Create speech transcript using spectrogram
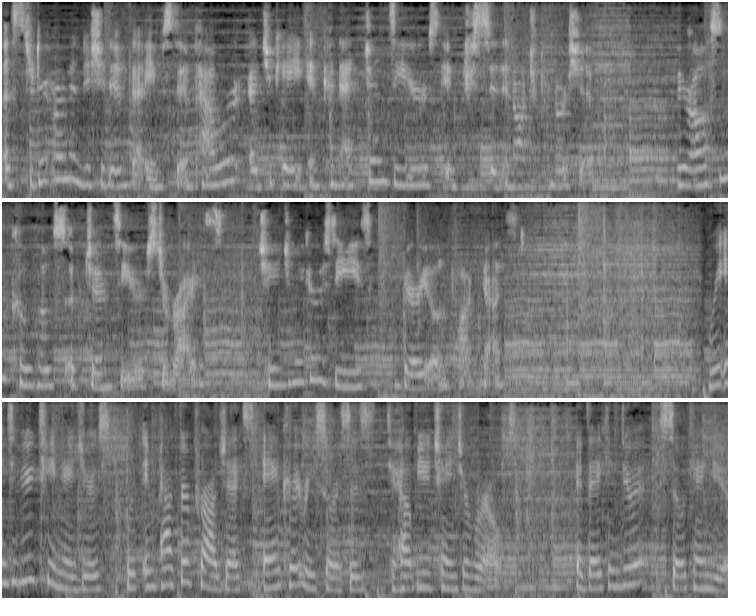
a student-run initiative that aims to empower, educate, and connect Gen Zers interested in entrepreneurship. We are also co-hosts of Gen Zers to Rise, Changemakers Z's very own podcast. We interview teenagers with impactful projects and create resources to help you change your world. If they can do it, so can you.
